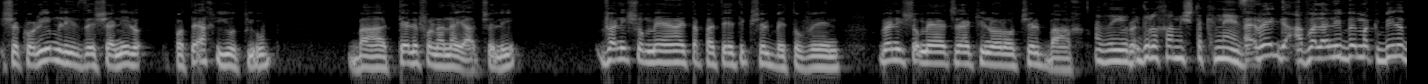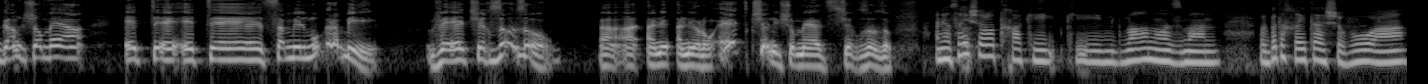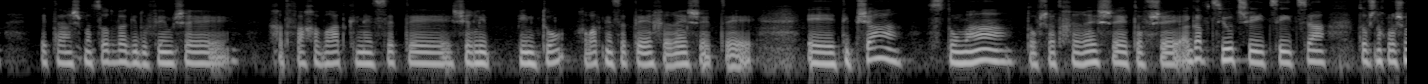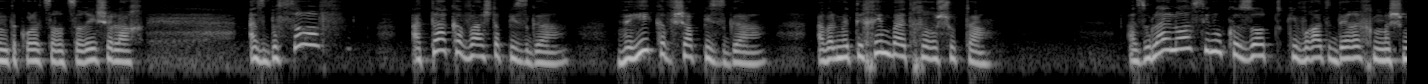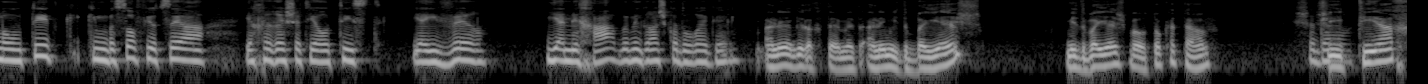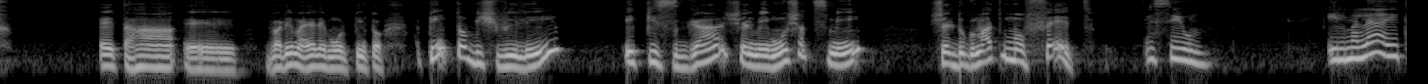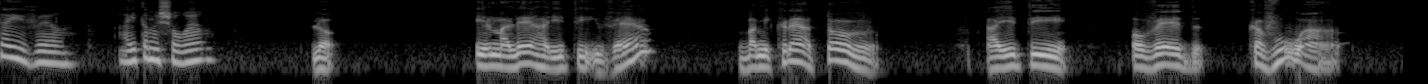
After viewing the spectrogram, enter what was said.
שקורים לי זה שאני לא- פותח יוטיוב בטלפון הנייד שלי, ואני שומע את הפתטיק של בטהובן, ואני שומע את הכינורות של באך. אז יגידו לך משתכנז. רגע, אבל אני במקביל גם שומע את, אה, את, אה, סמיל מוגרבי ואת שייח' זוזו. אני, אני רועד כשאני שומע את שייח' זוזו. אני רוצה לשאול אותך, כי, כי נגמר לנו הזמן, אבל בטח ראית השבוע את ההשמצות והגידופים שחטפה חברת כנסת אה, שירלי פינטו, חברת כנסת אה, חירשת, אה, טיפשה, סתומה, טוב שאת חירשת, טוב ש... אגב, ציוץ שהיא צייצה, טוב שאנחנו לא שומעים את הקול הצרצרי שלך. אז בסוף, אתה כבשת פסגה, והיא כבשה פסגה, אבל מטיחים בה את חרשותה. אז אולי לא עשינו כזאת כברת דרך משמעותית, כי אם בסוף יוצא ה- יא חירשת, יא אוטיסט, יא עיוור, יא נכה במגרש כדורגל. אני אגיד לך את האמת, אני מתבייש, מתבייש באותו כתב שדר. שהטיח את הדברים האלה מול פינטו. פינטו בשבילי היא פסגה של מימוש עצמי, של דוגמת מופת. לסיום, אלמלא היית עיוור, היית משורר? לא. אלמלא הייתי עיוור, במקרה הטוב הייתי עובד קבוע,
